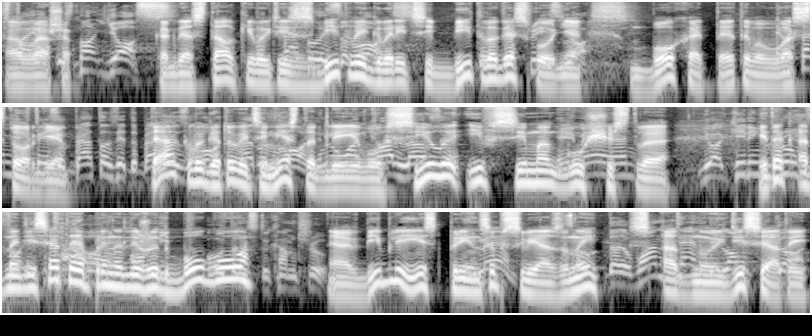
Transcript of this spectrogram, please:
ваша. Когда сталкиваетесь с битвой, говорите «битва Господня». Бог от этого в восторге. Так вы готовите место для Его силы и всемогущества. Итак, одна десятая принадлежит Богу, а в Библии есть принцип, связанный с одной десятой.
